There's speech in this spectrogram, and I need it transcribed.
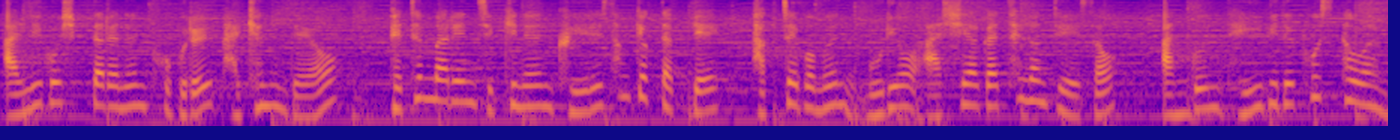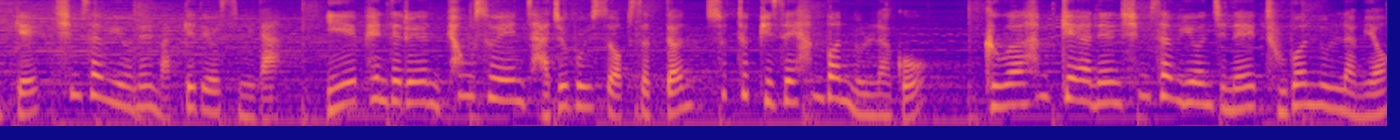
알리고 싶다라는 포부를 밝혔는데요. 뱉은 말은 지키는 그의 성격답게 박재범은 무려 아시아가 탤런트에서 안군 데이비드 포스터와 함께 심사위원을 맡게 되었습니다. 이에 팬들은 평소엔 자주 볼 수 없었던 수트핏에 한 번 놀라고 그와 함께하는 심사위원진에 두 번 놀라며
